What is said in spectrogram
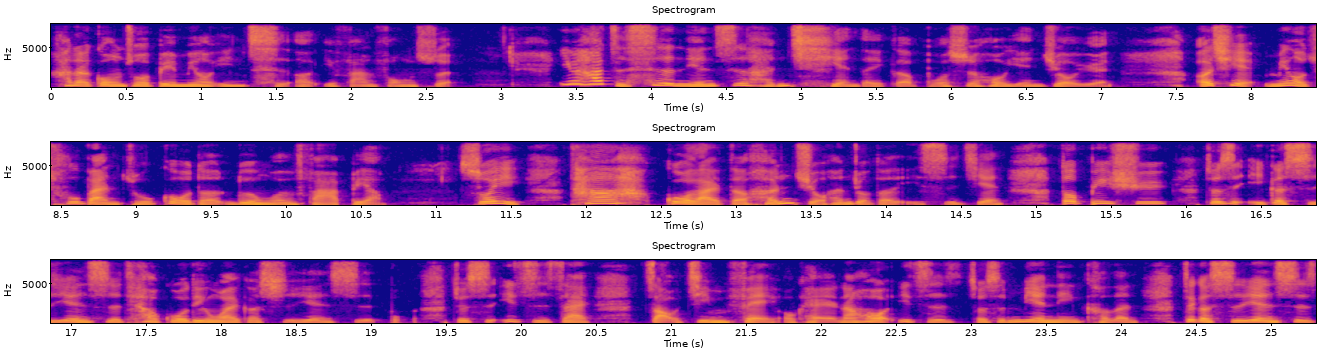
他的工作并没有因此而一帆风顺。因为他只是年资很浅的一个博士后研究员，而且没有出版足够的论文发表。所以他过来的很久很久的时间，都必须就是一个实验室跳过另外一个实验室，不就是一直在找经费，OK，然后一直就是面临可能这个实验室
